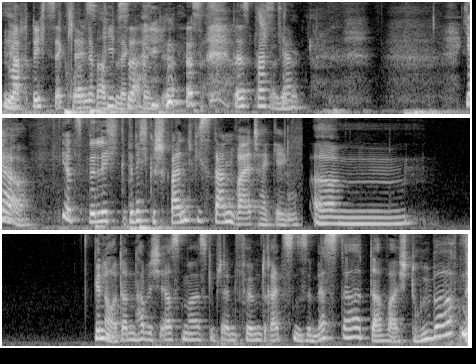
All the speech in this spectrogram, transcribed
ja, macht nichts, der kleine Pizza. Ja. Das, das passt ja. ja. Jetzt bin ich, bin ich gespannt, wie es dann weiterging. Ähm, genau, dann habe ich erstmal, es gibt einen Film 13 Semester, da war ich drüber. Mhm.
